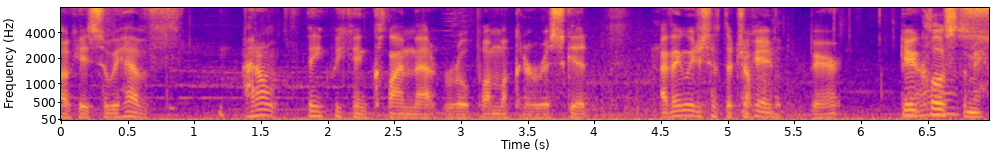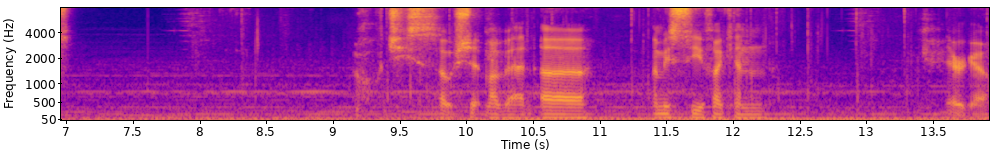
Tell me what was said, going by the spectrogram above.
Okay, so we have. I don't think we can climb that rope. I'm not gonna risk it. I think we just have to jump Okay. on the bear. Get close to me. Barrels? Oh Jesus. Oh shit, my bad. Uh, let me see if I can. There we go.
